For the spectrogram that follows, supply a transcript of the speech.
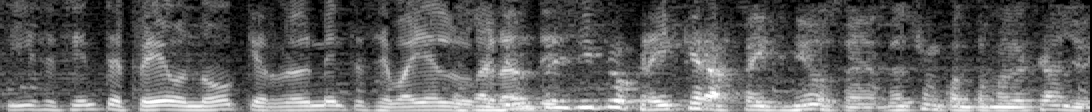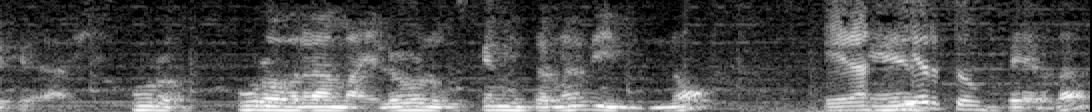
Sí, se siente feo, ¿no? Que realmente se vayan los O sea, yo al grandes. principio creí que era fake news. eh. De hecho, en cuanto me lo dijeron, yo dije, ay, puro, puro drama. Y luego lo busqué en internet y no. Era es cierto. verdad.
